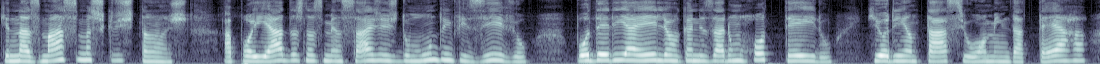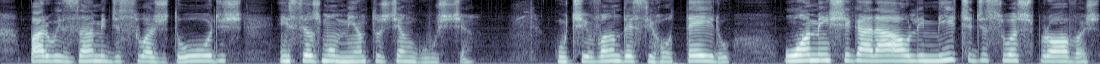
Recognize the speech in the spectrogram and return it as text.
que nas máximas cristãs, apoiadas nas mensagens do mundo invisível, poderia ele organizar um roteiro que orientasse o homem da terra para o exame de suas dores em seus momentos de angústia. Cultivando esse roteiro, o homem chegará ao limite de suas provas,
